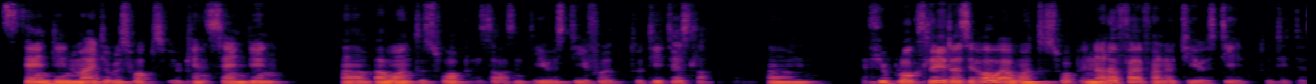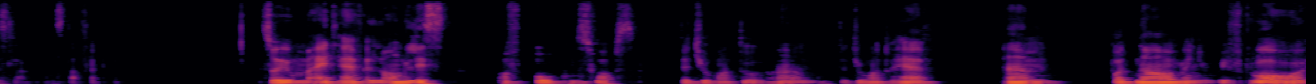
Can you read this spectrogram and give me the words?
send in multiple swaps. You can send in, um, I want to swap 1000 DUSD for to T Tesla. Um, a few blocks later, say, oh, I want to swap another 500 DUSD to T Tesla and stuff like that. So you might have a long list of open swaps that you want to um, that you want to have. Um, but now when you withdraw,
